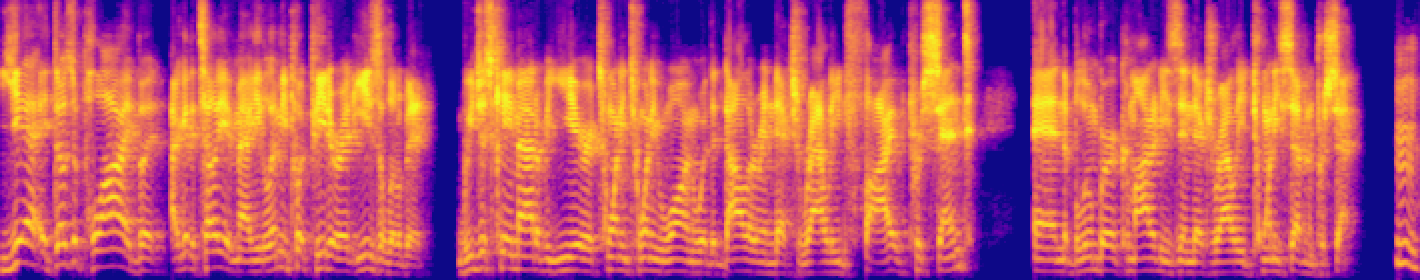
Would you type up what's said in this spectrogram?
Yeah, it does apply, but I got to tell you, Maggie, let me put Peter at ease a little bit. We just came out of a year 2021 where the dollar index rallied 5% and the Bloomberg Commodities Index rallied 27%. Mm.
